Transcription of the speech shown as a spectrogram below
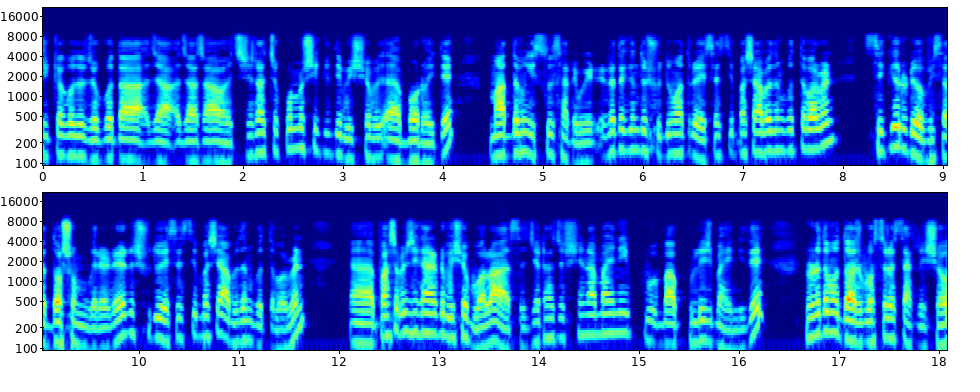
শিক্ষাগত যোগ্যতা যা যা চাওয়া হয়েছে সেটা হচ্ছে কোনো স্বীকৃতি বিশ্ব বোর্ড হইতে মাধ্যমিক স্কুল সার্টিফিকেট এটাতে কিন্তু শুধুমাত্র এসএসসি পাশে আবেদন করতে পারবেন। সিকিউরিটি অফিসার দশম গ্রেডের শুধু এসএসসি পাশে আবেদন করতে পারবেন। পাশাপাশি এখানে একটা বিষয় বলা আছে, যেটা হচ্ছে সেনাবাহিনী বা পুলিশ বাহিনীতে ন্যূনতম দশ বছরের চাকরি সহ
